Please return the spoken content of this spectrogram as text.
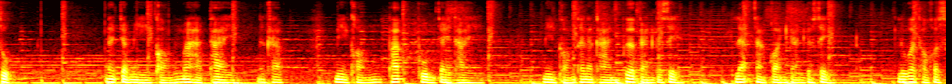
สุข น่าจะมีของมหาดไทยนะครับ มีของพรรคภูมิใจไทย มีของธนาคารเพื่อการเกษตร และสหกรณ์การเกษตร หรือว่าทกส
